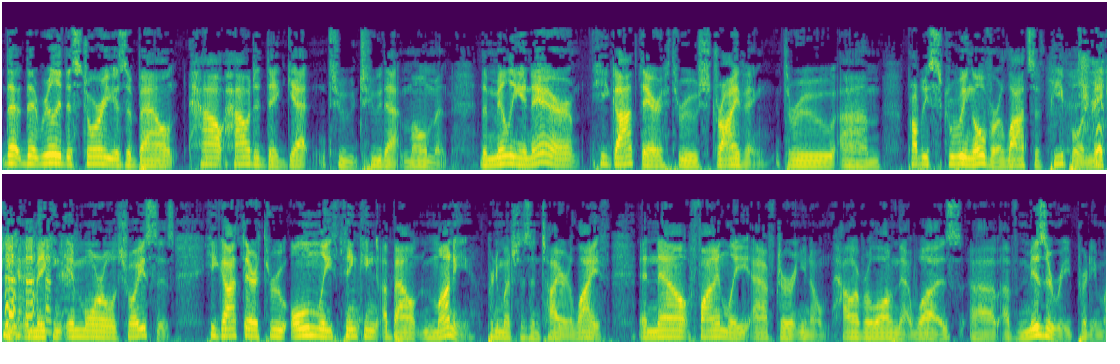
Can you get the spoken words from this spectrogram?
that that really the story is about how how did they get to to that moment. The millionaire he got there through striving, through um, probably screwing over lots of people and making and making immoral choices. He got there through only thinking about money pretty much his entire life, and now finally, after you know however long that was uh, of misery, pretty much,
